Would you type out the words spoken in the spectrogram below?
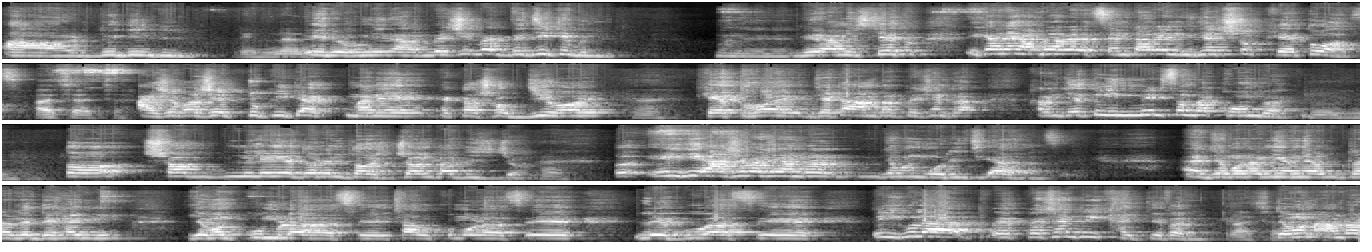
আর দুই দিন ডিম। এইরকমই আর বেশিরভাগ ভেজিটেবল মানে নিরামিষ যেহেতু এখানে আমরা সেন্টারে নিজস্ব ক্ষেতও আছে আচ্ছা আচ্ছা আশেপাশে টুকিটাক মানে একটা সবজি হয় হ্যাঁ। ক্ষেত হয় যেটা আমরা পেশেন্টরা কারণ যেহেতু ইনমিটস আমরা কম রাখি তো সব মিলিয়ে ধরেন দশ জন বা বিশ জন হ্যাঁ। তো এই যে আশেপাশে আমরা যেমন মরিচ গাছ আছে যেমন আমি আমি আপনাদের দেখাইনি যেমন কুমড়া আছে চাল কুমড়া আছে লেবু আছে এইগুলা পেশেন্টই খাইতে পারে। আচ্ছা। যেমন আমরা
